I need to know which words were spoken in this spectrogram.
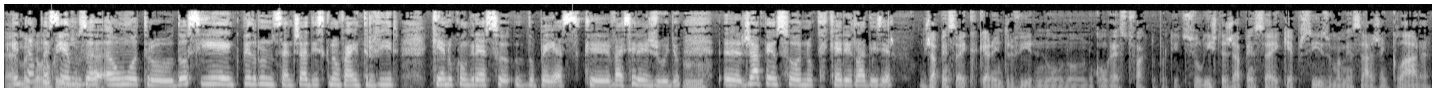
Uh, então mas não, passemos não a, a, um outro dossiê em que Pedro Nuno Santos já disse que não vai intervir, que é no Congresso do PS, que vai ser em julho. Uhum. Uh, já pensou no que quer ir lá dizer? Já pensei que quero intervir no, no, no, Congresso, de facto, do Partido Socialista. Já pensei que é preciso uma mensagem clara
